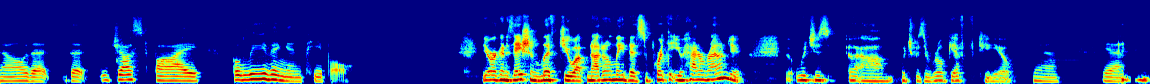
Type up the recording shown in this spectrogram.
know that that just by believing in people. The organization lift you up not only the support that you had around you which is um, which was a real gift to you. Yeah yeah. And,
